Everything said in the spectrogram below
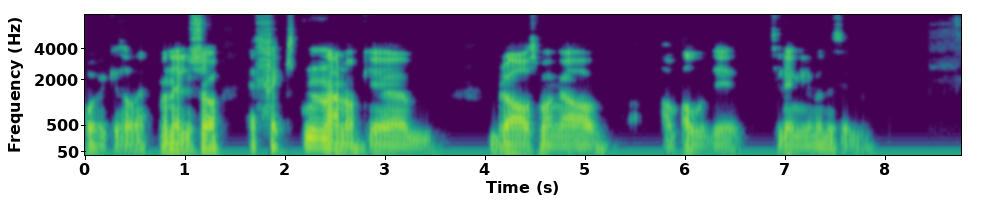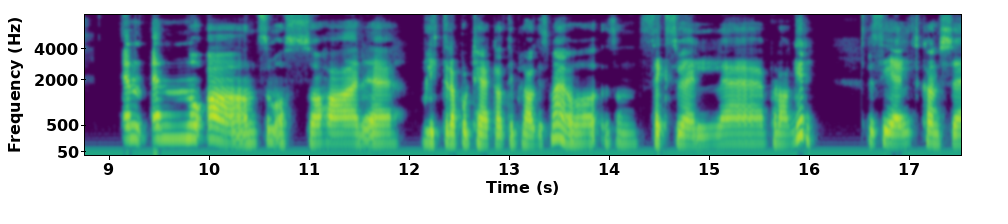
påvirkes av det. Men ellers så Effekten er nok bra hos mange av, av alle de tilgjengelige medisinene. En, en, noe annet som også har blitt rapportert at de plages med, er jo sånn seksuelle plager. Spesielt kanskje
